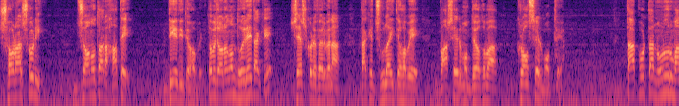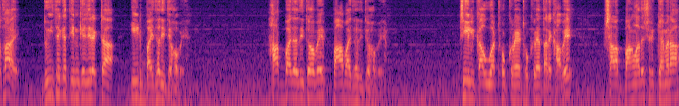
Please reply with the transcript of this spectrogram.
সরাসরি জনতার হাতে দিয়ে দিতে হবে। তবে জনগণ ধৈর্যই তাকে শেষ করে ফেলবে না, তাকে ঝুলাইতে হবে বাঁশের মধ্যে অথবা ক্রসের মধ্যে। তারপর তার নুনুর মাথায় দুই থেকে তিন কেজির একটা ইট বাইধা দিতে হবে। হাত বাইধা দিতে হবে, পা বাইধা দিতে হবে। চিল কাউয়া ঠোকরে ঠোকরে তারে খাবে, সারা বাংলাদেশের ক্যামেরা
